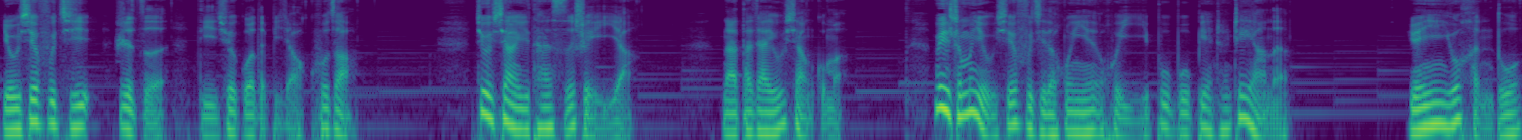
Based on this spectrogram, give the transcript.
有些夫妻日子的确过得比较枯燥，就像一潭死水一样。那大家有想过吗？为什么有些夫妻的婚姻会一步步变成这样呢？原因有很多，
